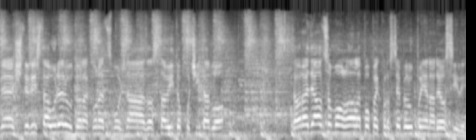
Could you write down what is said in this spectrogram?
Někde 400 úderů, to nakonec možná zastaví to počítadlo. Zavra dělal, co mohl, ale Popek prostě byl úplně nad jeho síly.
